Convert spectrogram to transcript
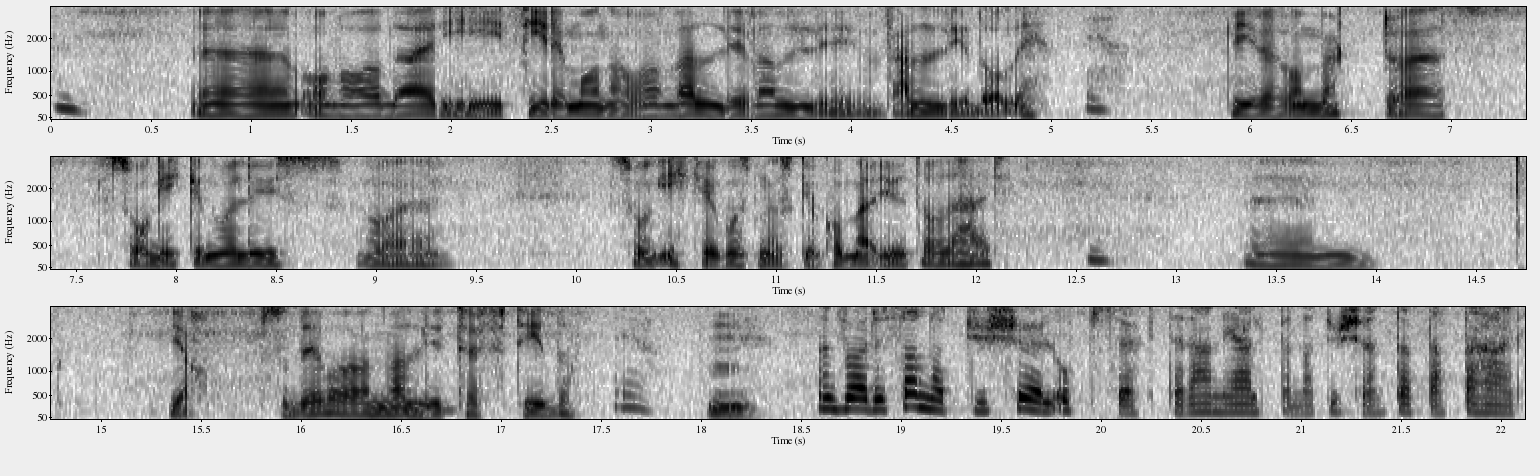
Mm. Eh, og var der i fire måneder og var veldig, veldig, veldig dårlig. Livet var mørkt, og jeg så ikke noe lys. Og jeg så ikke hvordan jeg skulle komme meg ut av det her. Mm. Um, ja, så det var en veldig tøff tid, da. Ja. Mm. Men Var det sånn at du sjøl oppsøkte den hjelpen, at du skjønte at dette her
